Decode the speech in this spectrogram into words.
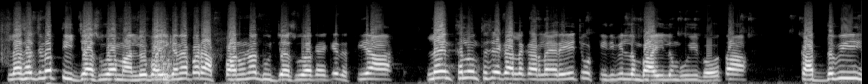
ਲੈ ਸੱਜਣੋ ਤੀਜਾ ਸੂਆ ਮੰਨ ਲਓ ਬਾਈ ਕਹਿੰਦਾ ਪਰ ਆਪਾਂ ਨੂੰ ਨਾ ਦੂਜਾ ਸੂਆ ਕਹਿ ਕੇ ਦਿੱਤੀ ਆ। ਲੈਂਥ ਲੁੰਥ ਜੇ ਗੱਲ ਕਰ ਲੈ ਯਾਰ ਇਹ ਝੋਟੀ ਦੀ ਵੀ ਲੰਬਾਈ ਲੰਬੂਈ ਬਹੁਤ ਆ। ਕੱਦ ਵੀ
